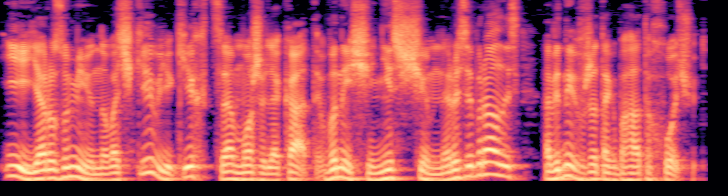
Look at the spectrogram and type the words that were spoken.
І я розумію новачків, яких це може лякати. Вони ще ні з чим не розібрались, а від них вже так багато хочуть.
